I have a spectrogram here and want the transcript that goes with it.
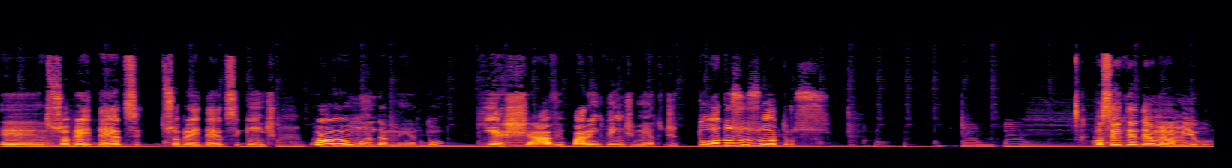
é, sobre, a ideia do, sobre a ideia do seguinte: qual é o mandamento que é chave para o entendimento de todos os outros. Você entendeu, meu amigo?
